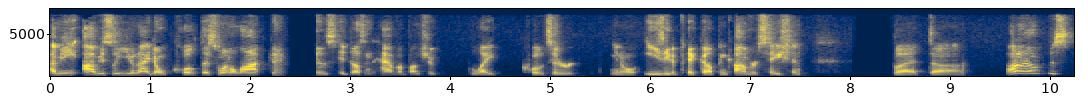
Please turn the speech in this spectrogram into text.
I mean, obviously, you and I don't quote this one a lot because it doesn't have a bunch of like quotes that are, you know, easy to pick up in conversation. But uh, I don't know. Was,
